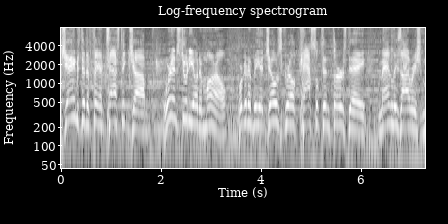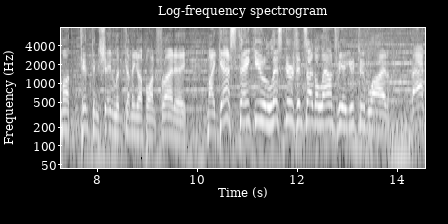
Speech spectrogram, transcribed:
James did a fantastic job. We're in studio tomorrow. We're going to be at Joe's Grill, Castleton Thursday, Manly's Irish Month, 10th and Shadeland coming up on Friday. My guests, thank you. Listeners inside the lounge via YouTube Live, back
